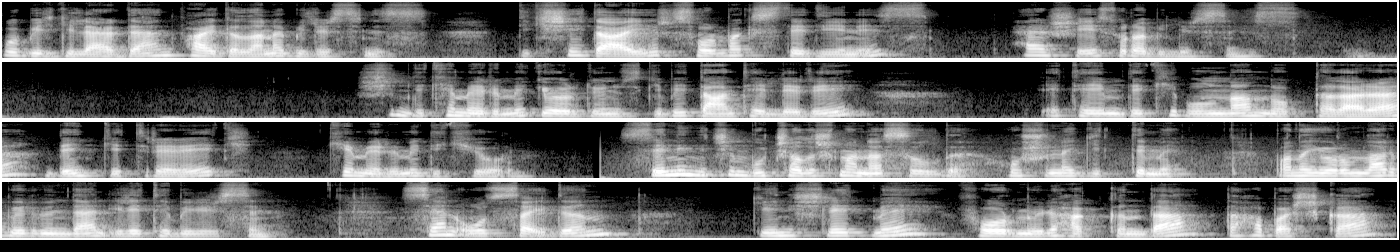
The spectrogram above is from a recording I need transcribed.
bu bilgilerden faydalanabilirsiniz. Dikişe dair sormak istediğiniz her şeyi sorabilirsiniz. Şimdi kemerimi gördüğünüz gibi dantelleri eteğimdeki bulunan noktalara denk getirerek kemerimi dikiyorum. Senin için bu çalışma nasıldı? Hoşuna gitti mi? Bana yorumlar bölümünden iletebilirsin. Sen olsaydın genişletme formülü hakkında daha başka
